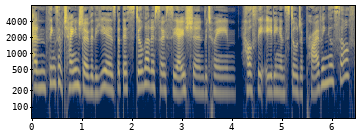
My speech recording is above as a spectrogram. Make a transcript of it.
and things have changed over the years, but there's still that association between healthy eating and still depriving yourself,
